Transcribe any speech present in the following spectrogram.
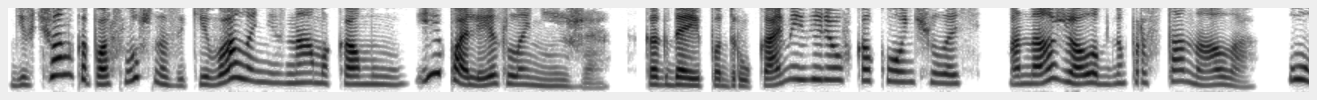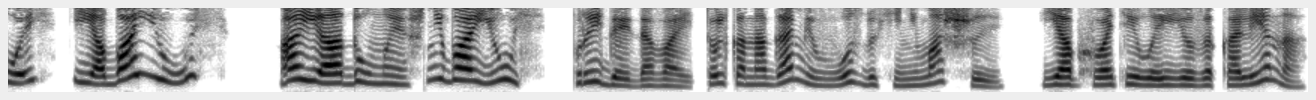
Девчонка послушно закивала незнамо кому и полезла ниже. Когда и под руками веревка кончилась, она жалобно простонала. «Ой, я боюсь!» «А я, думаешь, не боюсь!» прыгай давай, только ногами в воздухе не маши. Я обхватила ее за колено,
